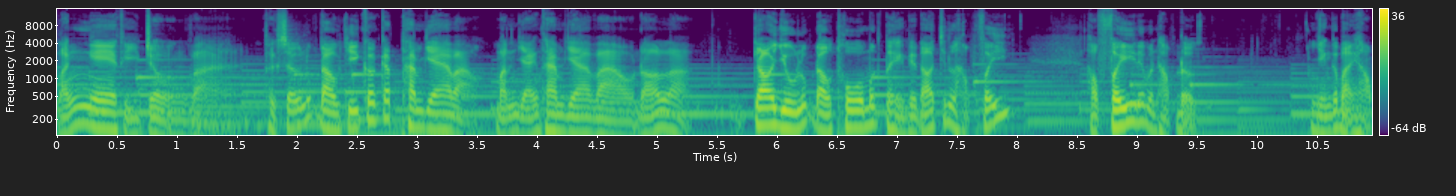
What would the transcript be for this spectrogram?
lắng nghe thị trường và thực sự lúc đầu chỉ có cách tham gia vào mạnh dạng tham gia vào đó là cho dù lúc đầu thua mất tiền thì đó chính là học phí học phí để mình học được những cái bài học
